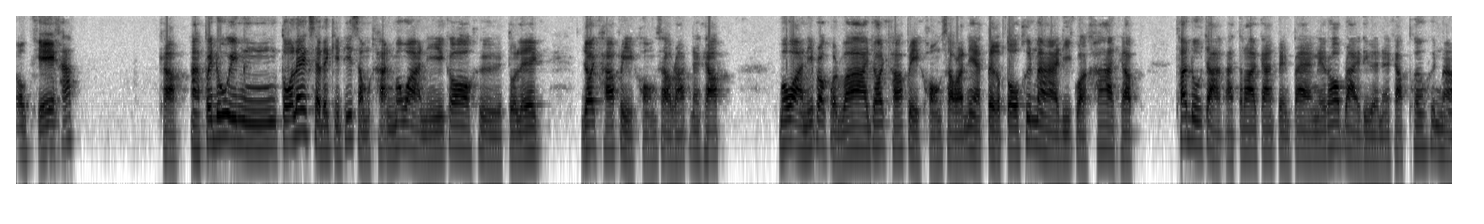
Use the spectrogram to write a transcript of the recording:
โอเคครับครับไปดูอีกหนึ่งตัวเลขเศรษฐกิจที่สำคัญเมื่อวานนี้ก็คือตัวเลข ยอดค้าปลีกของสหรัฐนะครับ เมื่อวานนี้ปรากฏว่ายอดค้าปลีกของสหรัฐเนี่ยเติบโตขึ้นมาดีกว่าคาดครับ ถ้าดูจากอัตราการเปลี่ยนแปลงในรอบรายเดือนนะครับเพิ่มขึ้นมา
